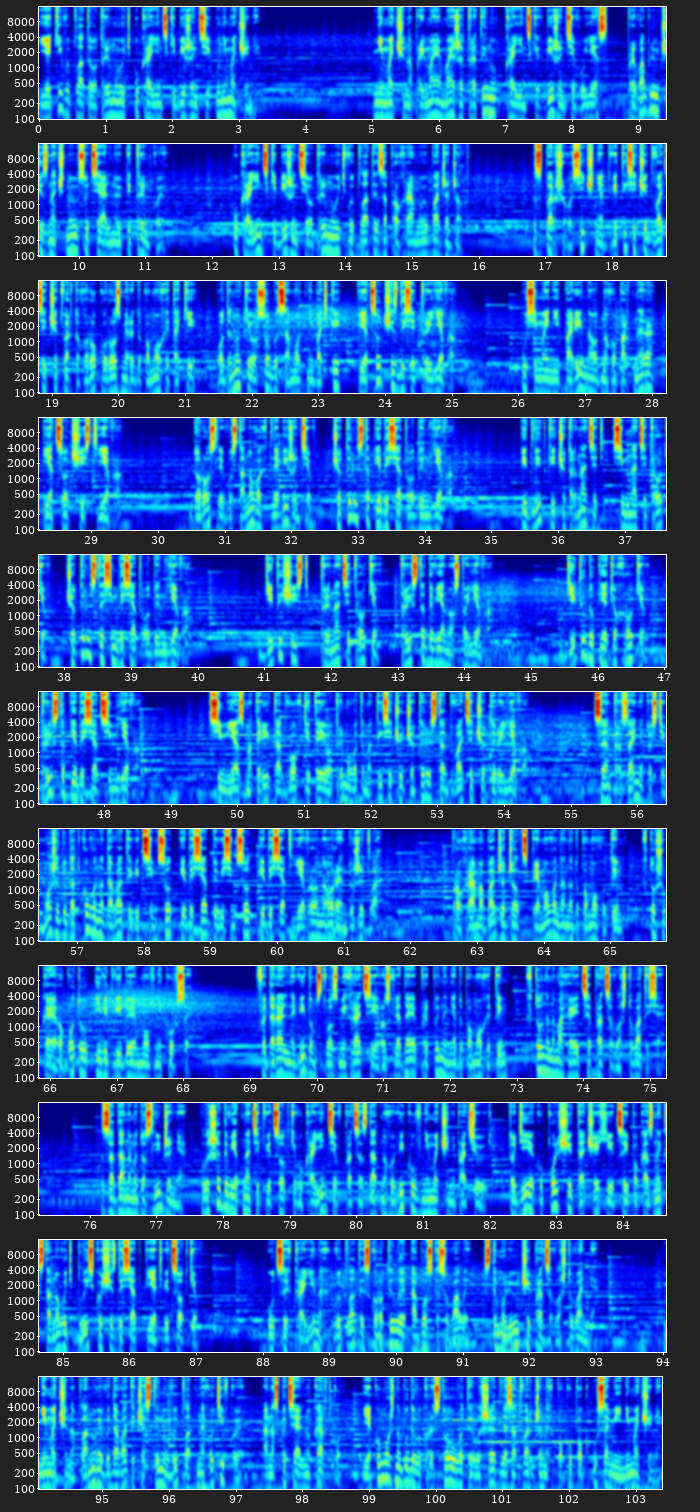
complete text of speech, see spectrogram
Які виплати отримують українські біженці у Німеччині? Німеччина приймає майже третину українських біженців у ЄС, приваблюючи значною соціальною підтримкою. Українські біженці отримують виплати за програмою Баджаджалт. З 1 січня 2024 року розміри допомоги такі: одинокі особи самотні батьки 563 євро. У сімейній парі на одного партнера 506 євро. Дорослі в установах для біженців 451 євро. Підлітки 14-17 років 471 євро. Діти 6-13 років 390 євро. Діти до 5 років 357 євро. Сім'я з матері та двох дітей отримуватиме 1424 євро. Центр зайнятості може додатково надавати від 750 до 850 євро на оренду житла. Програма Баджаджалт спрямована на допомогу тим, хто шукає роботу і відвідує мовні курси. Федеральне відомство з міграції розглядає припинення допомоги тим, хто не намагається працевлаштуватися. За даними дослідження, лише 19% українців працездатного віку в Німеччині працюють, тоді як у Польщі та Чехії цей показник становить близько 65%. У цих країнах виплати скоротили або скасували, стимулюючи працевлаштування. Німеччина планує видавати частину виплат не готівкою, а на спеціальну картку, яку можна буде використовувати лише для затверджених покупок у самій Німеччині.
